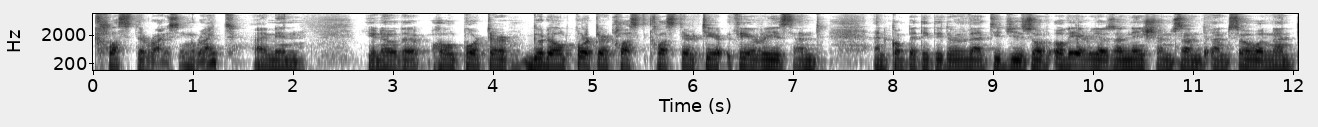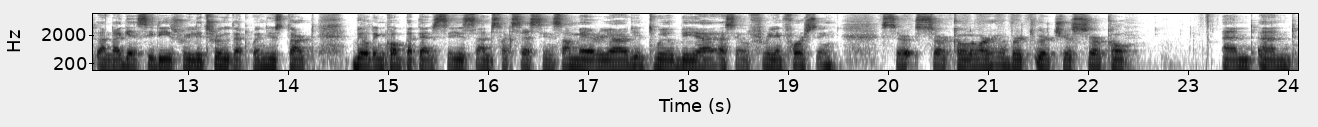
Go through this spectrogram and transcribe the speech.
clusterizing, right? I mean, you know the whole Porter, good old Porter cluster, cluster the- theories and and competitive advantages of, of areas and nations and and so on. And and I guess it is really true that when you start building competencies and success in some area, it will be a, a self-reinforcing cir- circle or a virtuous circle. And and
